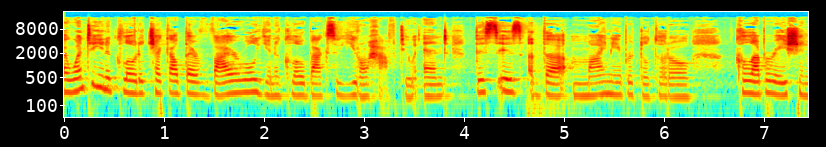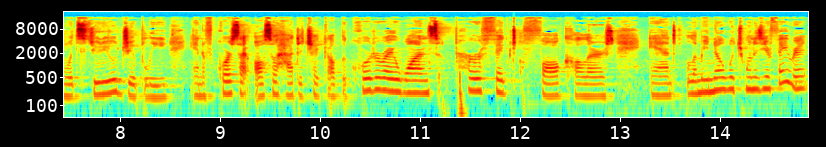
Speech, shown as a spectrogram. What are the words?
I went to Uniqlo to check out their viral Uniqlo bag so you don't have to. And this is the My Neighbor Totoro collaboration with Studio Ghibli. And of course, I also had to check out the corduroy ones, perfect fall colors. And let me know which one is your favorite.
